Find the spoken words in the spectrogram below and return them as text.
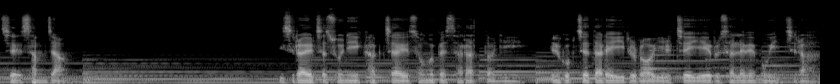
제3장. 이스라엘 자손이 각자의 성읍에 살았더니 일곱째 달에 이르러 일제 예루살렘에 모인지라.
